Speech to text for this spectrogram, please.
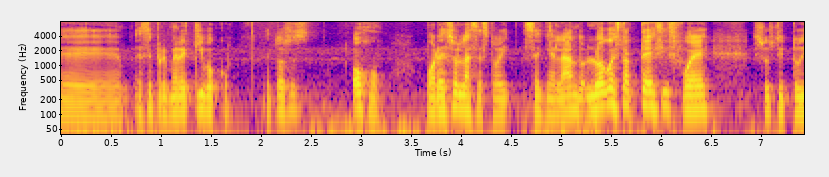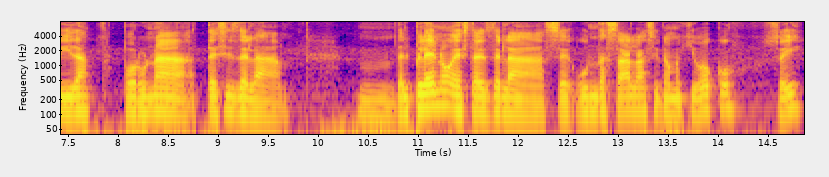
eh, ese primer equívoco. Entonces, ojo, por eso las estoy señalando. Luego esta tesis fue sustituida por una tesis de la Mm, del Pleno. Esta es de la segunda sala, si no me equivoco. Sí.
